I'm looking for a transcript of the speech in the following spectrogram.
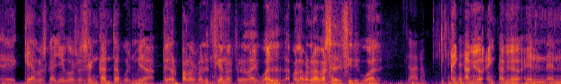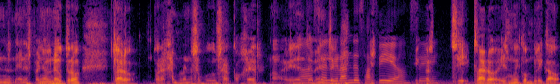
eh, que a los gallegos les encanta, pues mira, peor para los valencianos, pero da igual, la palabra la vas a decir igual. Claro. En cambio, en cambio, en, español neutro, claro, por ejemplo, no se puede usar coger, ¿no? evidentemente. Ah, es el gran desafío, sí. Pues, sí. claro, es muy complicado.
